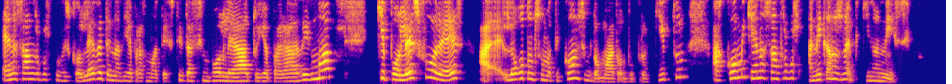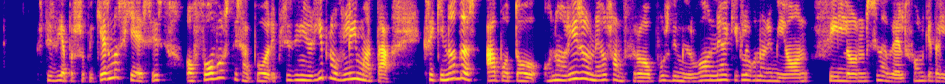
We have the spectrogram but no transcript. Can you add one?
ένας άνθρωπος που δυσκολεύεται να διαπραγματευτεί τα συμβόλαιά του, για παράδειγμα, και πολλές φορές, λόγω των σωματικών συμπτωμάτων που προκύπτουν, ακόμη και ένας άνθρωπος ανίκανος να επικοινωνήσει στις διαπροσωπικές μας σχέσεις, ο φόβος της απόρριψης δημιουργεί προβλήματα, ξεκινώντας από το γνωρίζω νέους ανθρώπους, δημιουργώ νέο κύκλο γνωριμιών, φίλων, συναδέλφων κτλ.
